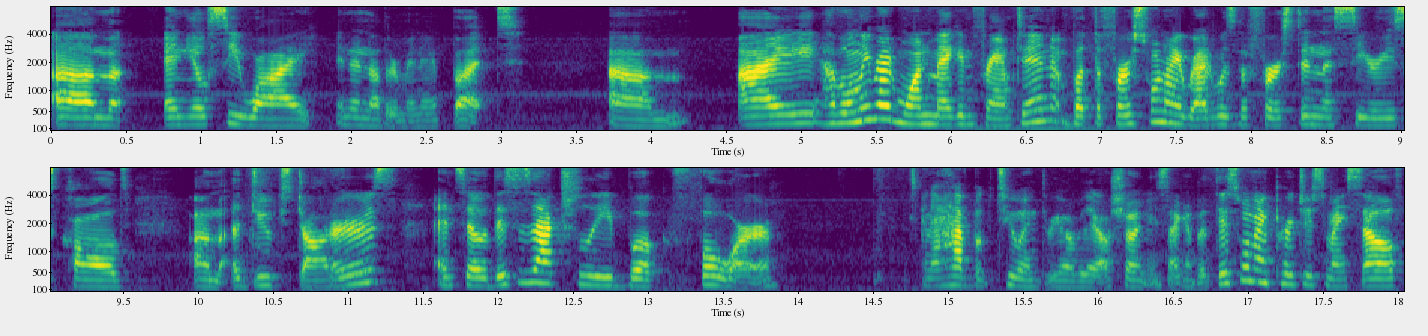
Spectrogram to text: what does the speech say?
Um, and you'll see why in another minute, but um, I have only read one Megan Frampton, but the first one I read was the first in this series called um, A Duke's Daughters. And so this is actually book four. And I have book two and three over there. I'll show you in a second. But this one I purchased myself.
